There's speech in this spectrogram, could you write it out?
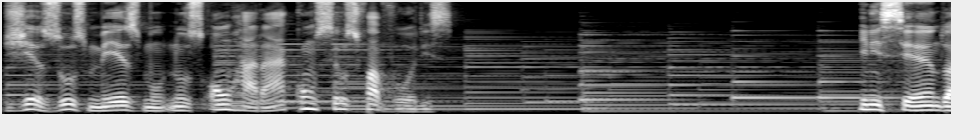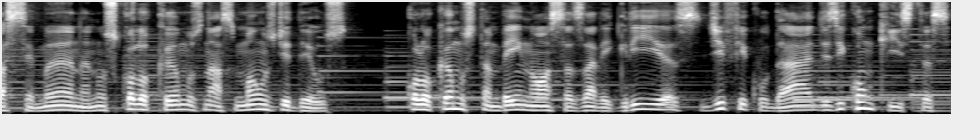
Jesus mesmo nos honrará com seus favores. Iniciando a semana, nos colocamos nas mãos de Deus. Colocamos também nossas alegrias, dificuldades e conquistas.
